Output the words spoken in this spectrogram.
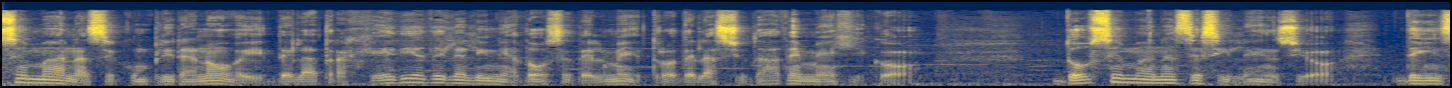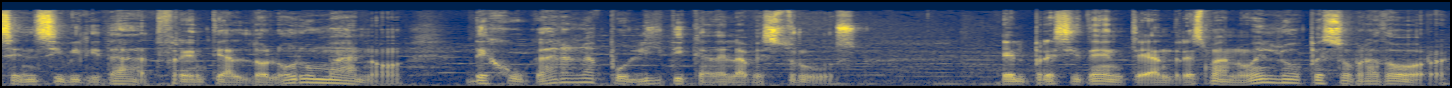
semanas se cumplirán hoy de la tragedia de la línea 12 del metro de la Ciudad de México. Dos semanas de silencio, de insensibilidad frente al dolor humano, de jugar a la política del avestruz. El presidente Andrés Manuel López Obrador,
